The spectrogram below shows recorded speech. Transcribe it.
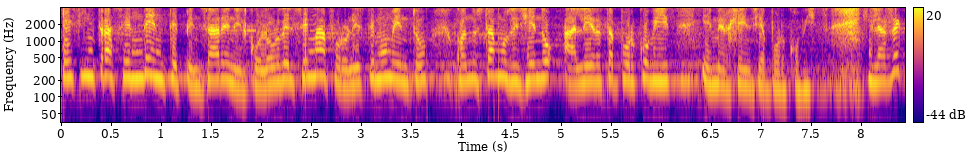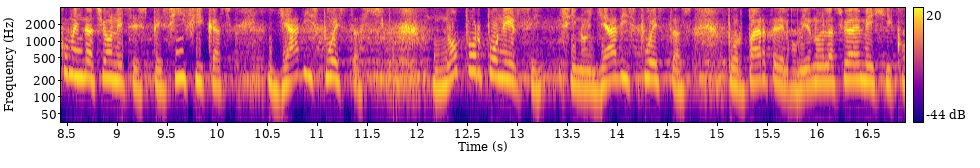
es intrascendente pensar en el color del semáforo en este momento cuando estamos diciendo alerta por COVID, emergencia por COVID. Y las recomendaciones específicas ya dispuestas, no por ponerse, sino ya dispuestas por parte del gobierno de la Ciudad de México,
